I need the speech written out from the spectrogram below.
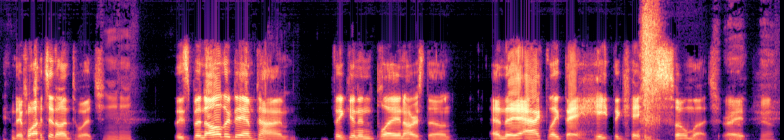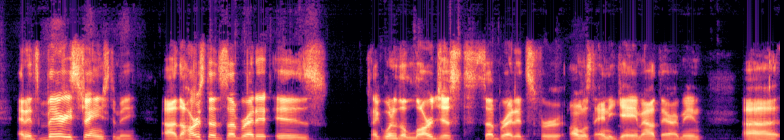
they watch it on Twitch. Mm-hmm. They spend all their damn time thinking and playing Hearthstone, and they act like they hate the game so much, right? Yeah. yeah. And it's very strange to me. Uh, the Hearthstone subreddit is like one of the largest subreddits for almost any game out there. I mean, uh,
